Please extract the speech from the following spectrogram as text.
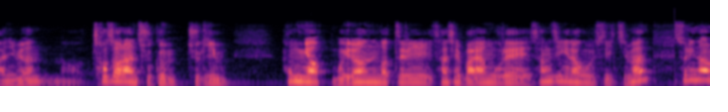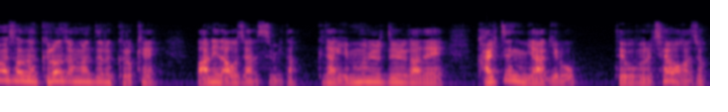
아니면 어, 처절한 죽음, 죽임, 폭력 뭐 이런 것들이 사실 마약물의 상징이라고 볼 수 있지만 수리남에서는 그런 장면들은 그렇게 많이 나오지 않습니다. 그냥 인물들 간의 갈등 이야기로 대부분을 채워가죠.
